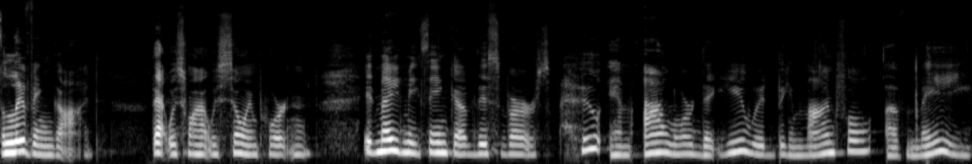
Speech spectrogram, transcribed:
The living God. That was why it was so important. It made me think of this verse Who am I, Lord, that you would be mindful of me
